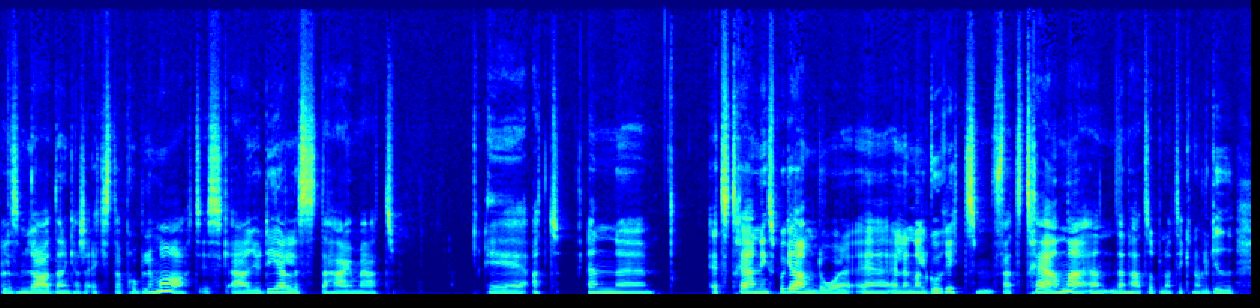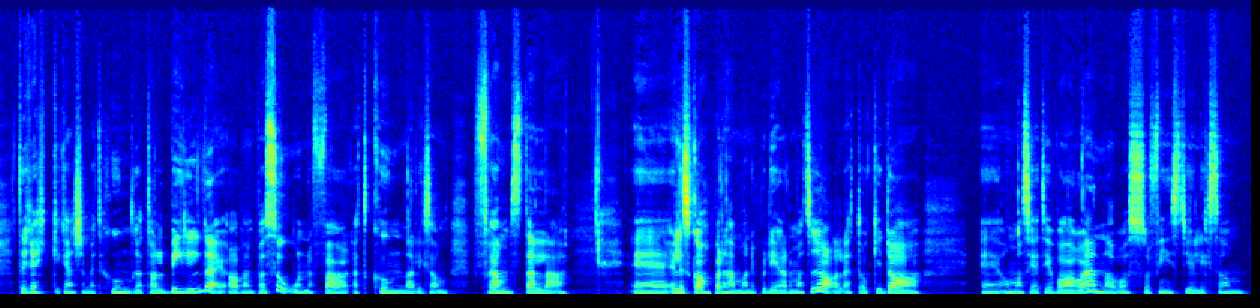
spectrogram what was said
eller som gör den kanske extra problematisk är ju dels det här med att, eh, att en, eh, ett träningsprogram då, eh, eller en algoritm för att träna en, den här typen av teknologi, det räcker kanske med ett hundratal bilder av en person för att kunna liksom framställa eh, eller skapa det här manipulerade materialet. Och idag Eh, Eh, om man ser till var och en av oss så finns det ju liksom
